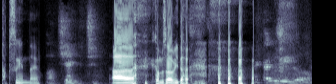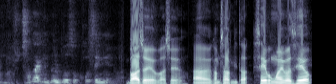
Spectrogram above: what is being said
탑승했나요? 아, 지하 1층. 아 감사합니다. 헷갈리게요. 뭐 주차장이 넓어서 고생해요. 맞아요, 맞아요. 아, 감사합니다. 새해 복 많이 받으세요.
